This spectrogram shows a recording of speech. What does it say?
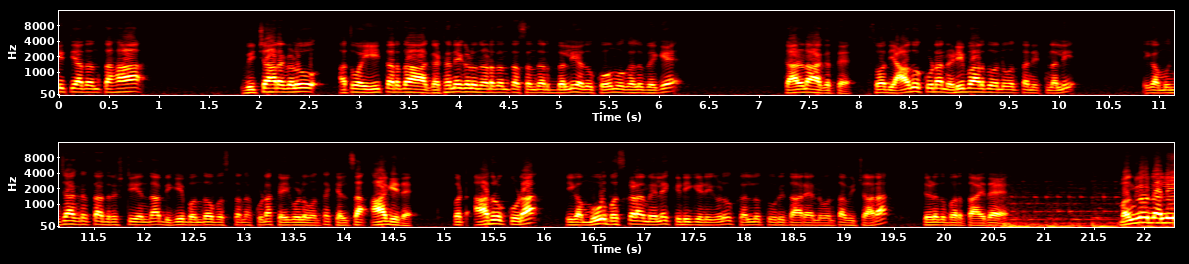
ರೀತಿಯಾದಂತಹ ವಿಚಾರಗಳು ಅಥವಾ ಈ ಥರದ ಘಟನೆಗಳು ನಡೆದಂಥ ಸಂದರ್ಭದಲ್ಲಿ ಅದು ಕೋಮು ಗಲಭೆಗೆ ಕಾರಣ ಆಗುತ್ತೆ. ಸೊ ಅದು ಯಾವುದೂ ಕೂಡ ನಡಿಬಾರ್ದು ಅನ್ನುವಂಥ ನಿಟ್ಟಿನಲ್ಲಿ ಈಗ ಮುಂಜಾಗ್ರತಾ ದೃಷ್ಟಿಯಿಂದ ಬಿಗಿ ಬಂದೋಬಸ್ತನ್ನು ಕೂಡ ಕೈಗೊಳ್ಳುವಂಥ ಕೆಲಸ ಆಗಿದೆ. ಬಟ್ ಆದರೂ ಕೂಡ ಈಗ ಮೂರು ಬಸ್ಗಳ ಮೇಲೆ ಕಿಡಿಗಿಡಿಗಳು ಕಲ್ಲು ತೂರಿದ್ದಾರೆ ಅನ್ನುವಂಥ ವಿಚಾರ ತಿಳಿದು ಬರ್ತಾ ಇದೆ. ಮಂಗಳೂರಿನಲ್ಲಿ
